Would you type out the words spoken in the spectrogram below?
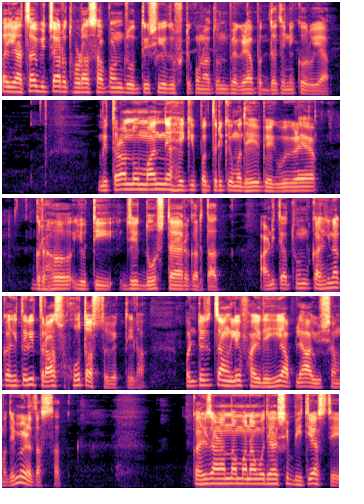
तर याचा विचार थोडासा आपण ज्योतिषीय दृष्टिकोनातून वेगळ्या पद्धतीने करूया. मित्रांनो मान्य आहे की पत्रिकेमध्ये वेगवेगळ्या ग्रह युती जे दोष तयार करतात आणि त्यातून काही ना काहीतरी त्रास होत असतो व्यक्तीला. पण त्याचे चांगले फायदेही आपल्या आयुष्यामध्ये मिळत असतात. काही जणांना मनामध्ये अशी भीती असते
